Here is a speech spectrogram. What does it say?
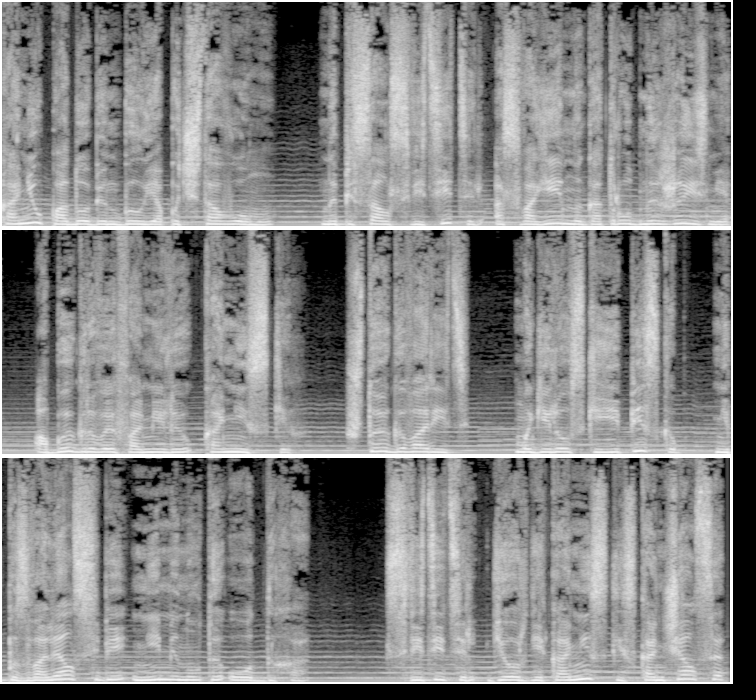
Коню подобен был я почтовому, написал святитель о своей многотрудной жизни, обыгрывая фамилию Канисских. Что и говорить, могилевский епископ не позволял себе ни минуты отдыха – Святитель Георгий Каниский скончался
